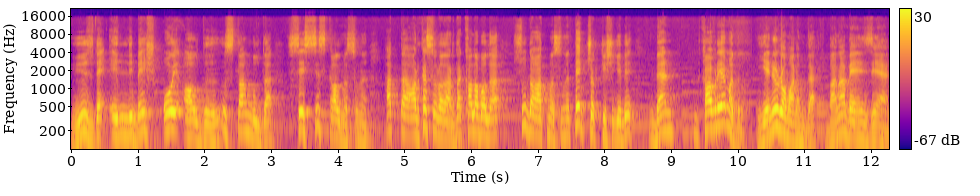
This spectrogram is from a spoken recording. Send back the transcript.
%55 oy aldığı İstanbul'da sessiz kalmasını, hatta arka sıralarda kalabalığa su dağıtmasını pek çok kişi gibi ben kavrayamadım. Yeni romanımda bana benzeyen,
